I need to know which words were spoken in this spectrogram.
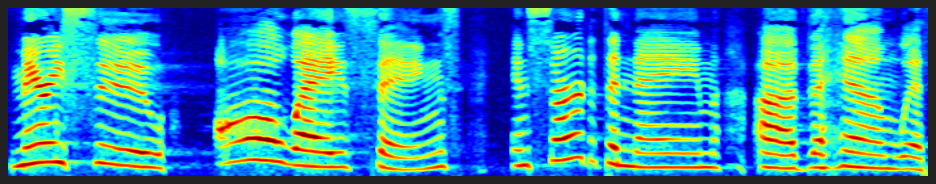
Mary Sue always sings. Insert the name of the hymn with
